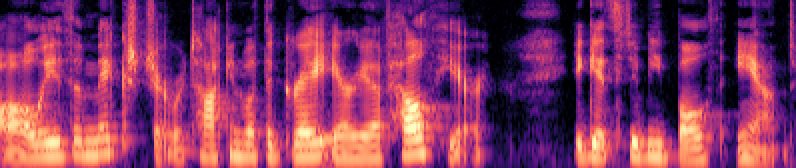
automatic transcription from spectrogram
always a mixture. We're talking about the gray area of health here. It gets to be both and.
